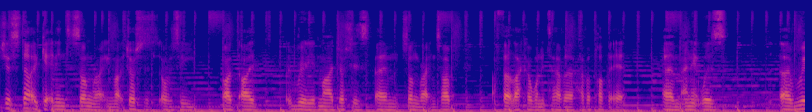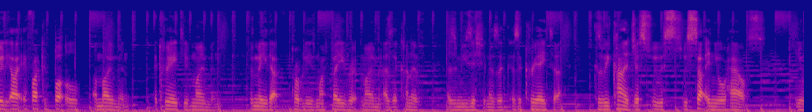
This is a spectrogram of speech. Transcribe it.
just started getting into songwriting. Like Josh is obviously I I really admired Josh's um, songwriting, so I, I felt like I wanted to have a have a pop at it, um, and it was really like if I could bottle a moment, a creative moment for me, that probably is my favourite moment as a kind of as a musician, as a as a creator, because we kind of just we were we sat in your house, in your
